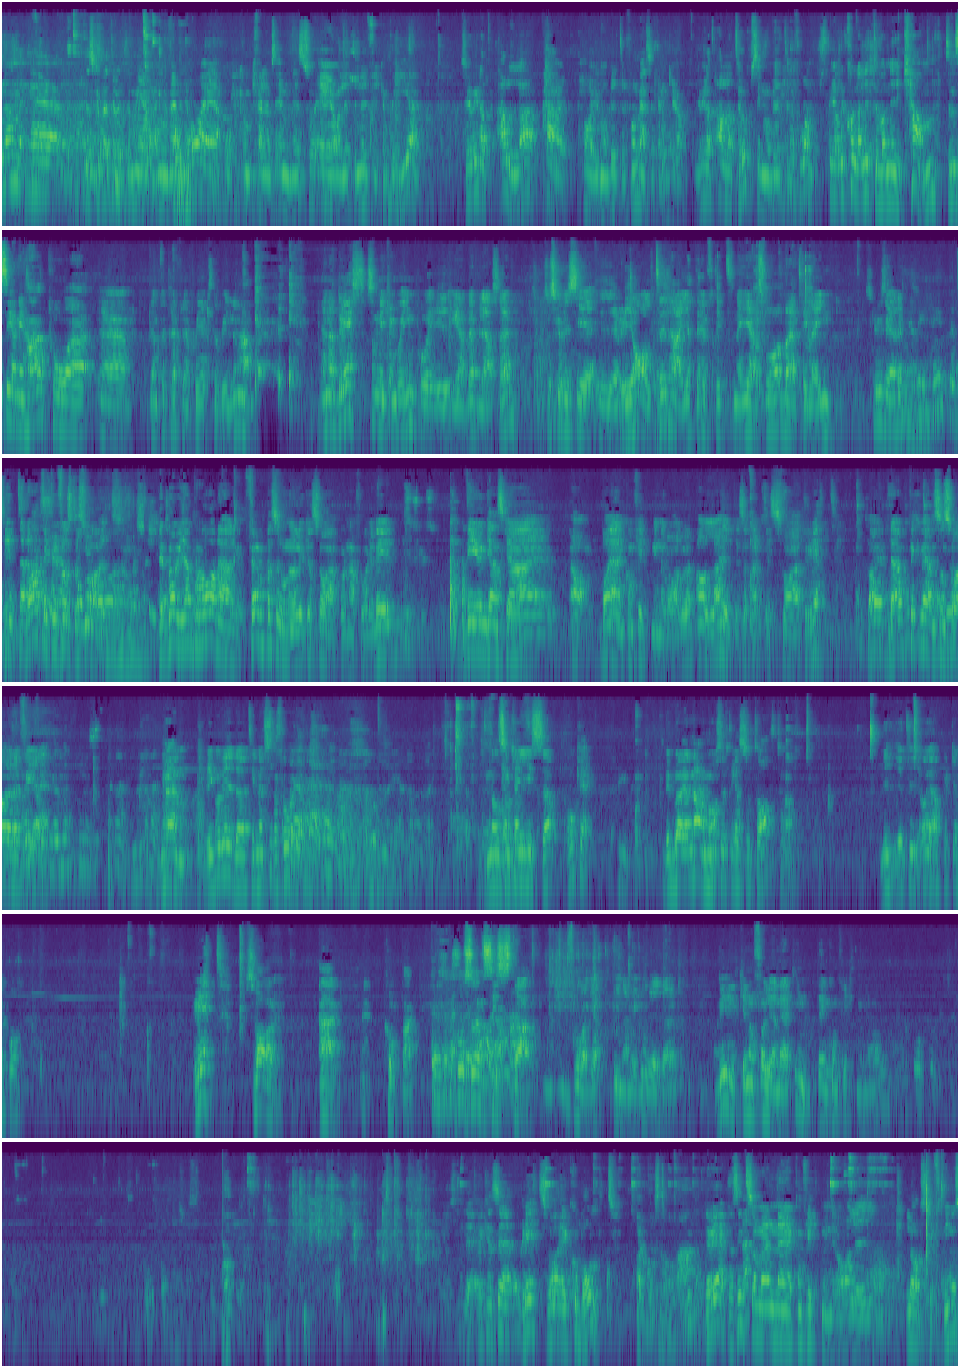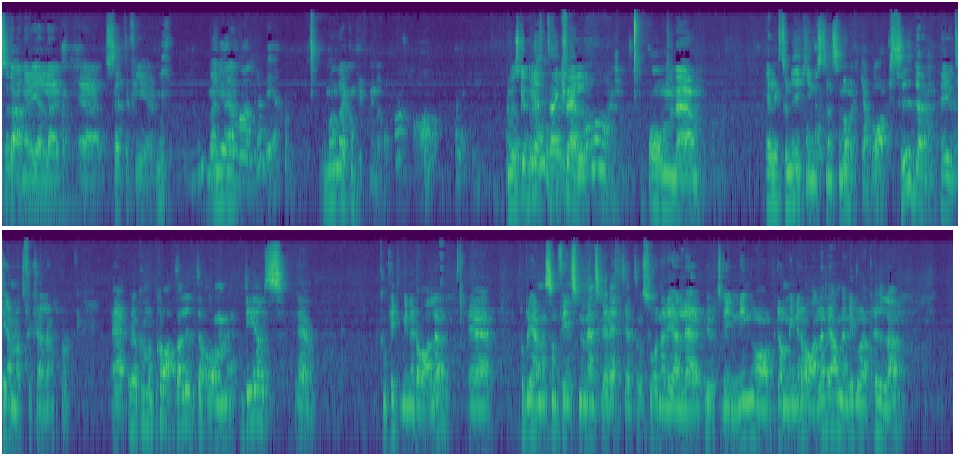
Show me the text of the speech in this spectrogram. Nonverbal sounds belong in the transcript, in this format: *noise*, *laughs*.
Innan eh, jag ska berätta lite mer om vem jag är och om kvällens ämne så är jag lite nyfiken på er. Så jag vill att alla här har ju mobiltelefon med sig tänker jag. Jag vill att alla tar upp sin mobiltelefon. Jag vill kolla lite vad ni kan. Sen ser ni här på eh, den förträffliga projektorbilden här. En adress som ni kan gå in på i er webbläsare. Så ska vi se i realtid här, jättehäftigt, när era svar börjar trilla in. Ska vi se. Det. Titta, där fick vi första svaret. Det börjar bra det här. Fem personer har lyckats svara på den här frågan. Det är, det är ju en ganska... Ja, vad är en konfliktmineral? Och Alla hittills har faktiskt svarat rätt. Där fick vi en som svarade fel. Men vi går vidare till nästa fråga. Någon som kan gissa? Okej. Vi börjar närma oss ett resultat tror jag. 9, 10. Oj, jag prickade på. Rätt svar är koppar. Och så en sista fråga innan vi går vidare. Vilken av följande är inte en konfliktmineral? Jag kan säga rätt svar är kobolt. Faktiskt. Det räknas inte som en eh, konfliktmineral i lagstiftning och sådär när det gäller eh, certifiering. och så. Men Gör eh, de andra det? de andra är konfliktmineral. Jaha. Jag ska berätta ikväll om eh, elektronikindustrins mörka baksidor är ju temat för kvällen. Eh, jag kommer att prata lite om dels eh, konfliktmineraler, problemen som finns med mänskliga rättigheter och så när det gäller utvinning av de mineraler vi använder i våra prylar.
